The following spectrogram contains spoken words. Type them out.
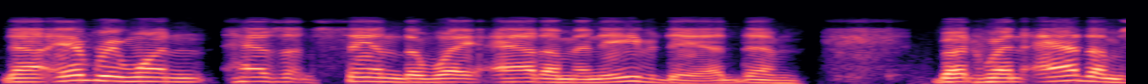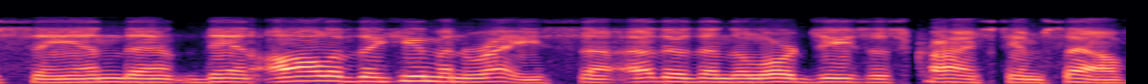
Now, everyone hasn't sinned the way Adam and Eve did. Um, but when Adam sinned, uh, then all of the human race, uh, other than the Lord Jesus Christ himself,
